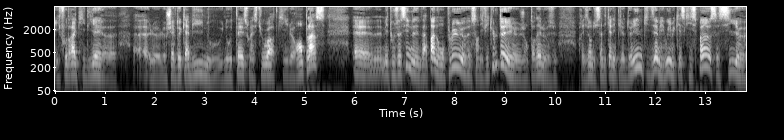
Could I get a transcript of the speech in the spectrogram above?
il faudra qu'il y ait le, chef de cabine ou une hôtesse ou un steward qui le remplace. mais tout ceci ne va pas non plus sans difficulté. J'entendais le, président du syndicat des pilotes de ligne, qui disait mais oui, mais qu'est-ce qui se passe si euh,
